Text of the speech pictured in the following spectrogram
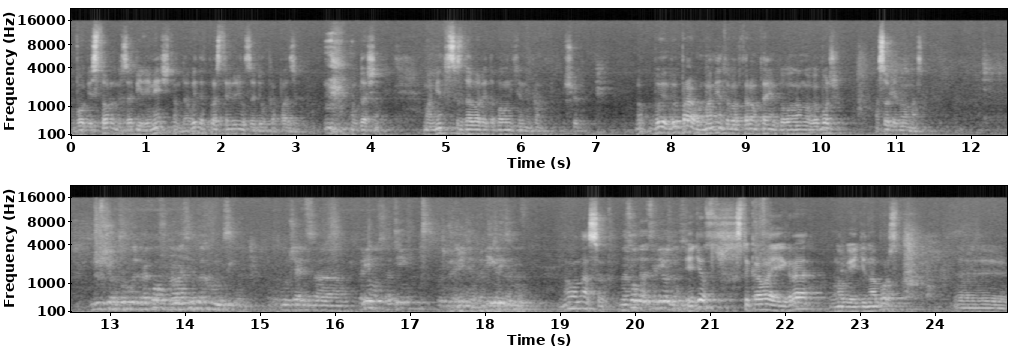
в обе стороны. Забили мяч, там Давыдов прострелил, забил Кападзе. Удачно. Моменты создавали дополнительные там еще. Ну, вы, вы правы, моментов во втором тайме было намного больше, особенно у нас. И еще двух игроков на носилках вынесли. Получается, Римус, Ати и Гризман. Но у нас Насколько серьезно? идет стыковая игра, много единоборств, э,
